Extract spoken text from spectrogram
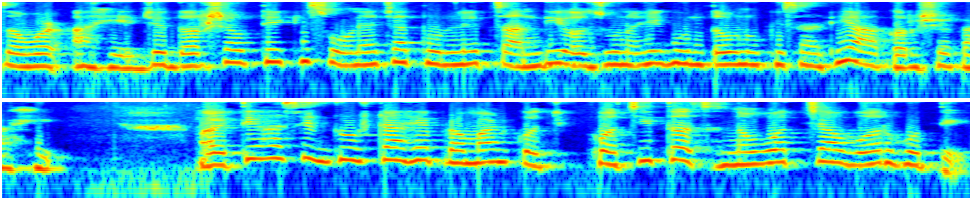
जवळ आहे जे दर्शवते की सोन्याच्या तुलनेत चांदी अजूनही गुंतवणुकीसाठी आकर्षक आहे. ऐतिहासिकदृष्ट्या हे प्रमाण क्वचितच नव्वदच्या वर होते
